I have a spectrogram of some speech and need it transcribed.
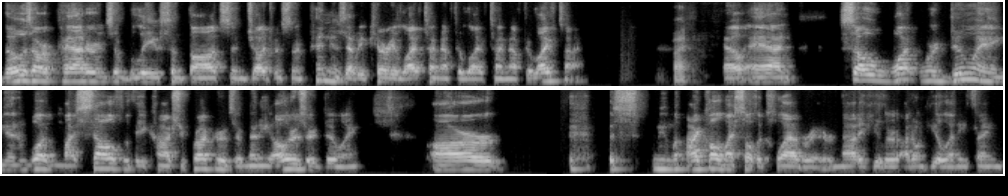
Those are patterns and beliefs and thoughts and judgments and opinions that we carry lifetime after lifetime after lifetime. Right. You know, and so, what we're doing and what myself with the Akashic Records and many others are doing are, I call myself a collaborator, not a healer. I don't heal anything,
